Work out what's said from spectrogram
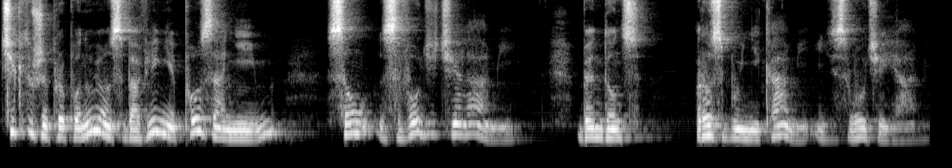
Ci, którzy proponują zbawienie poza Nim, są zwodzicielami, będąc rozbójnikami i złodziejami.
